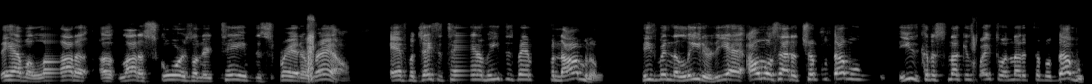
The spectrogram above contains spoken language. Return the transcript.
they have a lot of a lot of scores on their team to spread around. And for Jayson Tatum, he's just been phenomenal. He's been the leader. He had almost had a triple double. He could have snuck his way to another triple double.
